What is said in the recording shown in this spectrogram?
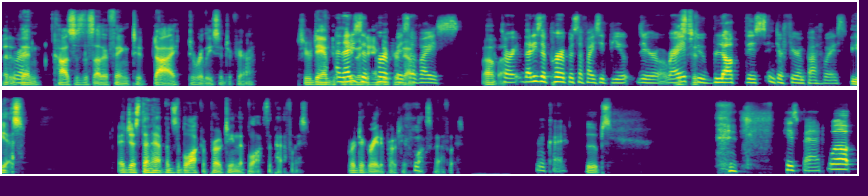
but it right. then causes this other thing to die to release interferon. So you're damned. And that is the purpose of ICE. Uh, Sorry, that is the purpose of ICP zero, right? To, to block these interferon pathways. Yes. It just then happens to block a protein that blocks the pathways, or degrade a protein that blocks the pathways. Okay. Oops. He's bad. Well,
